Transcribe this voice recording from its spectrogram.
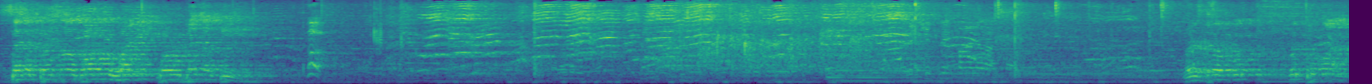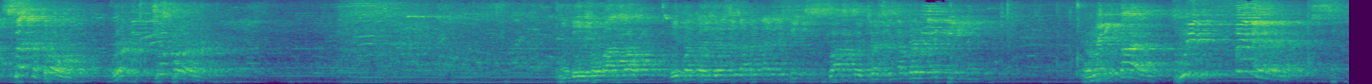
Set up personal ball running for penalty. number jersey number 96, Vasco jersey number 18. Wait time, three minutes!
